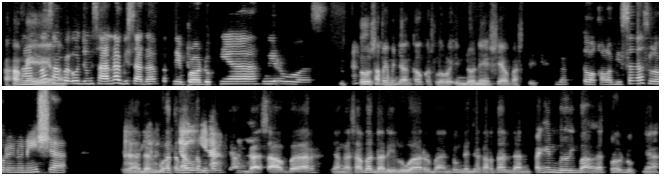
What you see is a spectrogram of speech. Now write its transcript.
Amin. sana sampai ujung sana bisa dapet nih produknya virus. Betul, sampai menjangkau ke seluruh Indonesia pasti. Betul, kalau bisa seluruh Indonesia. Ya, ah, dan ya, buat teman-teman ya. yang nggak sabar, yang nggak sabar dari luar Bandung dan Jakarta dan pengen beli banget produknya,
